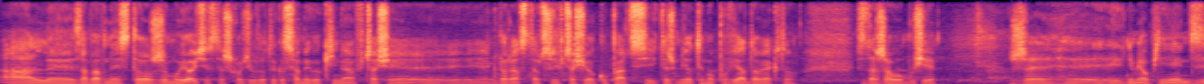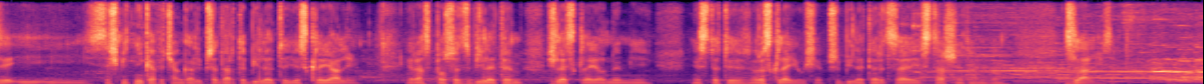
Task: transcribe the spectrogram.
Ale zabawne jest to, że mój ojciec też chodził do tego samego kina w czasie, yy, jak dorastał, czyli w czasie okupacji i też mi o tym opowiadał, jak to zdarzało mu się że e, nie miał pieniędzy i, ze śmietnika wyciągali przedarte bilety i je sklejali. I raz poszedł z biletem źle sklejonym i niestety rozkleił się przy bileterce i strasznie tam go zlali za to.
